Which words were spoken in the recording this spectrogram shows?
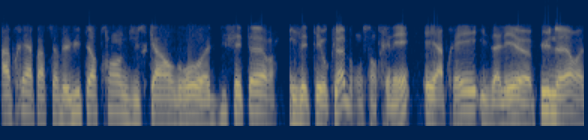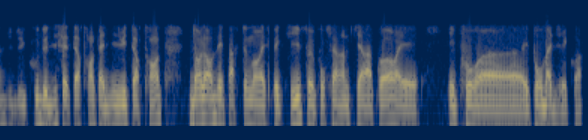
Après, à partir de 8h30 jusqu'à en gros 17h, euh, ils étaient au club, on s'entraînait. Et après, ils allaient euh, une heure, du coup, de 17h30 à 18h30, dans leur département respectif euh, pour faire un petit rapport et, et pour, et pour badger. Quoi.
